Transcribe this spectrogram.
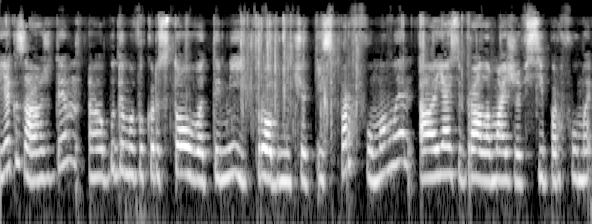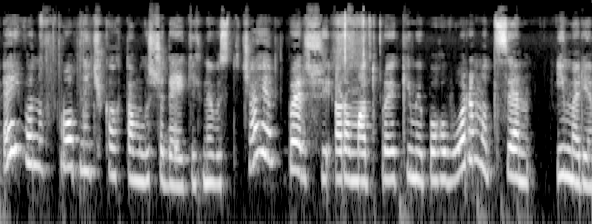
Як завжди, е, будемо використовувати мій пробничок із парфумами. Я зібрала майже всі парфуми Avon в пробничках, там лише деяких не вистачає. Перший аромат, про який ми поговоримо, це Імері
